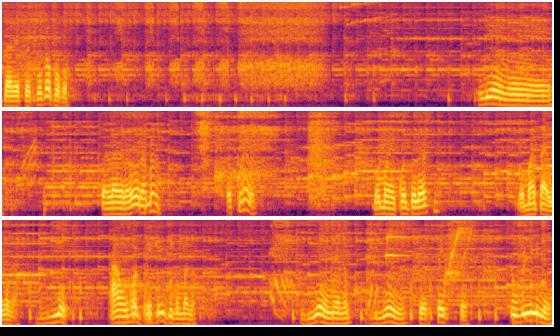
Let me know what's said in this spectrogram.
Dale, pues poco a poco. Bien, eh... Taladradora, mano. ¿Está claro? Vamos a ver cuánto le hace. Lo mata a una. Bien. A un golpe crítico, mano. Bien, mano. Bien. Perfecto. Sublime.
